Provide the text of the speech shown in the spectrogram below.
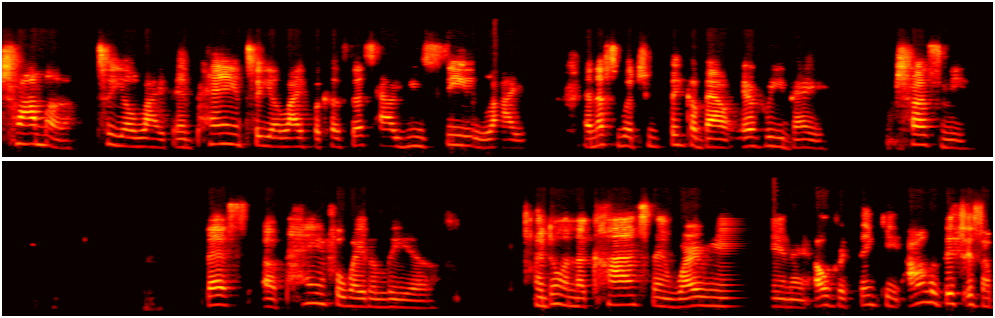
trauma to your life and pain to your life because that's how you see life. And that's what you think about every day. Trust me, that's a painful way to live. And doing the constant worrying and overthinking, all of this is a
